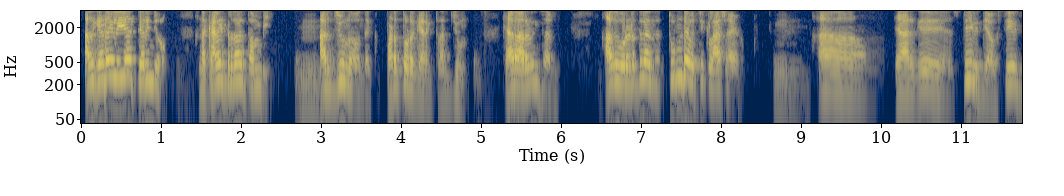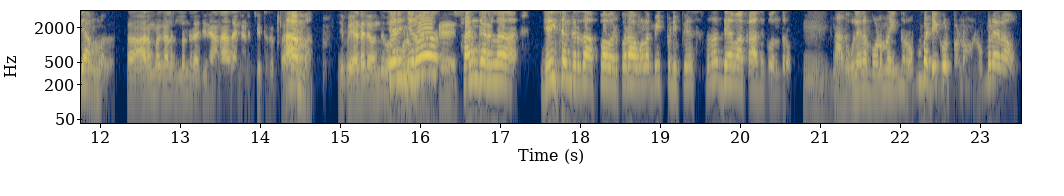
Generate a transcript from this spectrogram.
அதுக்கு இடையிலேயே தெரிஞ்சிடும் அந்த கலெக்டர் தான் தம்பி. அர்ஜுன் அந்த படத்தோட கேரக்டர் அர்ஜுன். யார்? அரவிந்த் சாமி. அது ஒரு இடத்துல அந்த துண்டை வச்சு கிளாஷ் ஆயிடும். ஆஹ் யாருக்கு? ஸ்ரீவித்யாவுக்கு. ஸ்ரீவித்யா ஆரம்ப காலத்துல இருந்து ரஜினி அனாதான் நினைச்சிட்டு இருப்பாரு. ஆமா. இப்ப இடையில வந்து குடும்பம் சங்கர்லாம் ஜெய்சங்கர் தான் அப்பா இருப்பாரு அவங்க எல்லாம் மீட் பண்ணி பேசுறது தான் தேவா காதுக்கு வந்துரும். ம். நான் அதுக்குள்ள எல்லாம் போனோம்னா இன்னும் ரொம்ப டீகோட் பண்ண. ரொம்ப நேரம் ஆகும்.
